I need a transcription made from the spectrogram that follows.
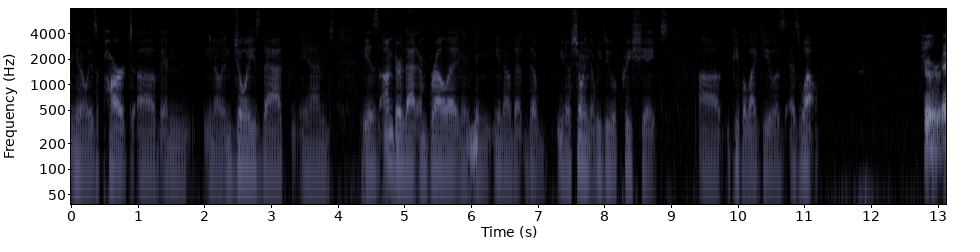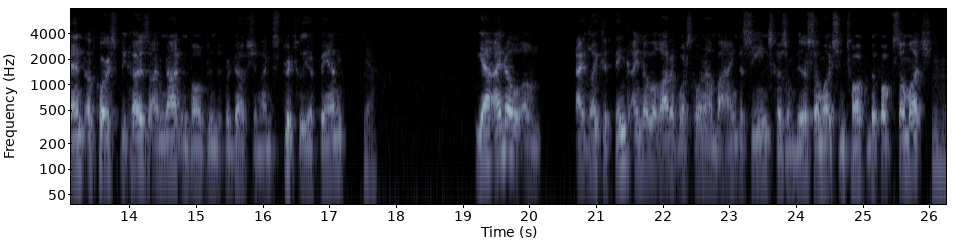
you know is a part of and you know enjoys that and is under that umbrella and, and, and you know that the you know showing that we do appreciate uh, people like you as as well. Sure, and of course, because I'm not involved in the production, I'm strictly a fan. Yeah. Yeah, I know. Um, I'd like to think I know a lot of what's going on behind the scenes because I'm there so much and talk the folks so much. Mm-hmm.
